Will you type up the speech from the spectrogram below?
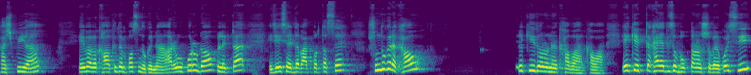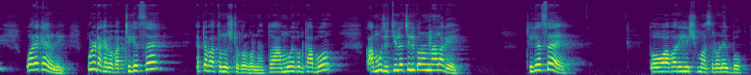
কাশপিয়া, এইভাবে খাওয়া কিন্তু আমি পছন্দ করি না। আর উপরেও দাও প্লেটটা, এই যে এই সাইডটা বাদ পড়তেছে, সুন্দর করে খাও। এটা কী ধরনের খাবার খাওয়া? এই কেকটা খাইয়া দিছো, বুকটা নষ্ট করে। কইছি, পরে খাইও নি। পুরোটা খাইবা বাদ ঠিক আছে? একটা বাত নষ্ট করব না। তো আম্মু এখন খাব। আম্মু যে চিলাচিলি করার না লাগে। ঠিক আছে? তো আবার ইলিশ মাছের অনেক ভক্ত।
